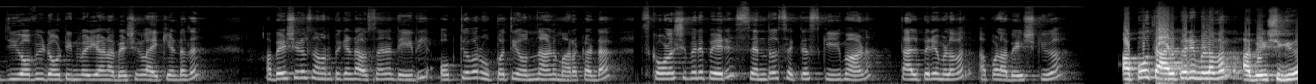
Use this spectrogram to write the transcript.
G O V dot in വഴിയാണ് അപേക്ഷകൾ അയക്കേണ്ടത്. അപേക്ഷകൾ സമർപ്പിക്കേണ്ട അവസാന തീയതി ഒക്ടോബർ മുപ്പത്തി ഒന്നാണ് മറക്കണ്ട. സ്കോളർഷിപ്പിന്റെ പേര് സെൻട്രൽ സെക്ടർ സ്കീമാണ്. താല്പര്യമുള്ളവർ അപ്പോൾ അപേക്ഷിക്കുക. അപ്പോൾ താല്പര്യമുള്ളവർ അപേക്ഷിക്കുക.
